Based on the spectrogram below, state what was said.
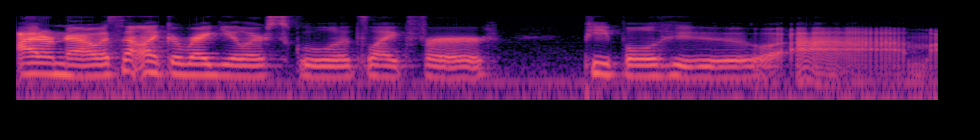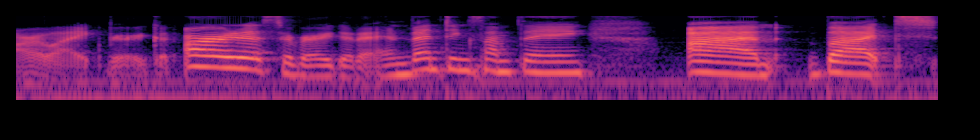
I don't know, it's not like a regular school. It's like for people who um, are like very good artists or very good at inventing something. Um, but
